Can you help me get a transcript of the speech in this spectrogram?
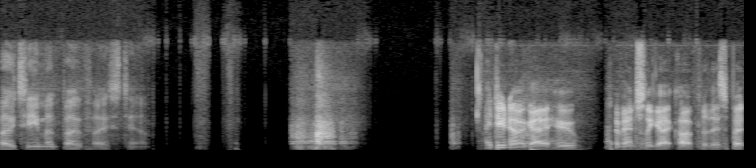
Boaty McBoatface, yeah. I do know a guy who eventually got caught for this, but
